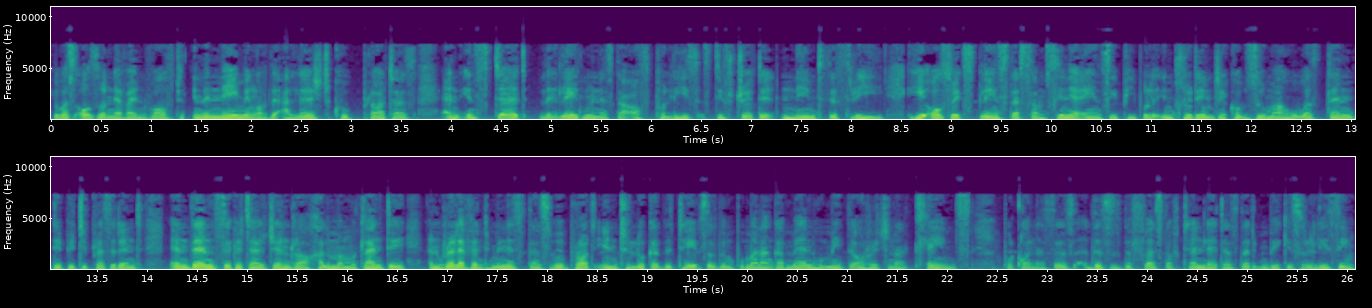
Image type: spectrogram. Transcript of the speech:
He was also never involved in the naming of the alleged coup plotters and instead the late Minister of Police, Steve Tshwete, named the three. He also explains that some senior ANC people, including Jacob Zuma, who was then Deputy President, and then Secretary General Kgalema Motlanthe, and relevant ministers were brought in to look at the tapes of the Mpumalanga men who made the original claims. Boqwana says this is the first of ten letters that Mbeki is releasing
